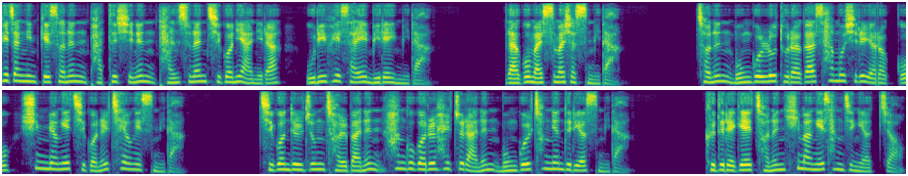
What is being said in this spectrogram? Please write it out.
회장님께서는 바트 씨는 단순한 직원이 아니라 우리 회사의 미래입니다. 라고 말씀하셨습니다. 저는 몽골로 돌아가 사무실을 열었고 50명의 직원을 채용했습니다. 직원들 중 절반은 한국어를 할 줄 아는 몽골 청년들이었습니다. 그들에게 저는 희망의 상징이었죠.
